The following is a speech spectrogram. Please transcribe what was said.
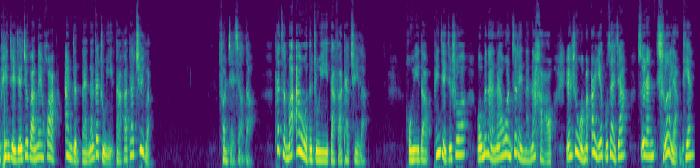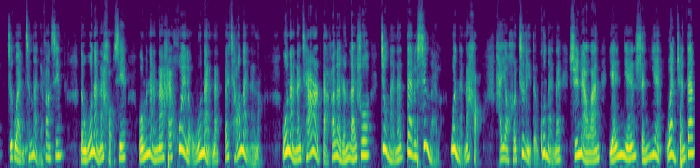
萍姐姐就把那话按着奶奶的主意打发他去了。凤姐笑道：“他怎么按我的主意打发他去了？”红玉道：“萍姐姐说，我们奶奶问这里奶奶好，原是我们二爷不在家，虽然迟了两天，只管请奶奶放心。等吴奶奶好些，我们奶奶还会了吴奶奶来瞧奶奶呢。吴奶奶前儿打发了人来说，舅奶奶带了信来了，问奶奶好，还要和这里的姑奶奶寻两丸延年神验万全丹。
